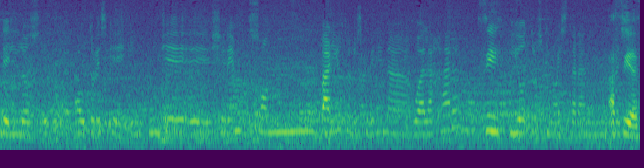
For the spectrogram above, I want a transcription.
de los eh, autores que incluye eh, Sherem son varios de los que vienen a Guadalajara sí. y otros que no estarán. Así es,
